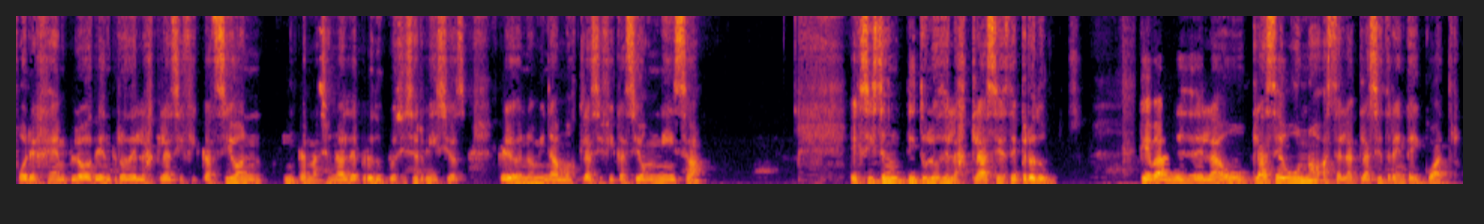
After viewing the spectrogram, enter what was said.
por ejemplo, dentro de la clasificación internacional de productos y servicios, que lo denominamos clasificación NISA, existen títulos de las clases de productos que van desde la clase 1 hasta la clase 34.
